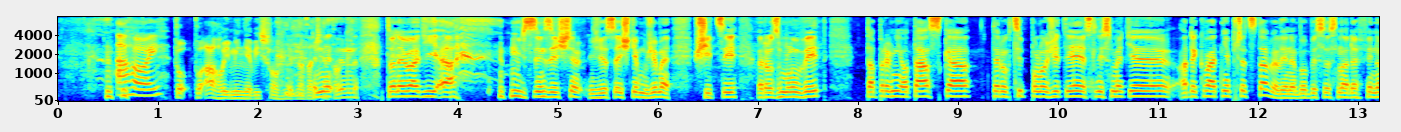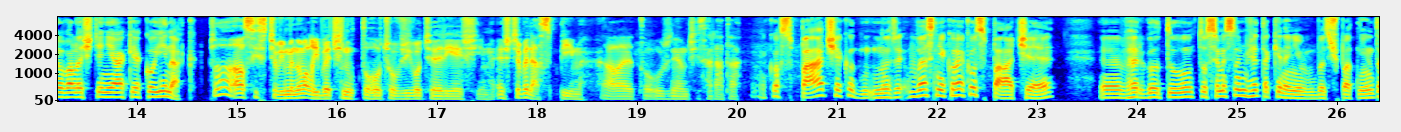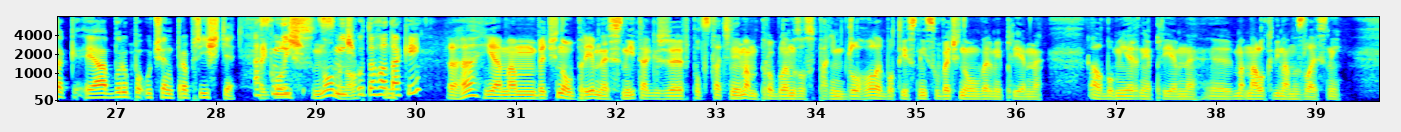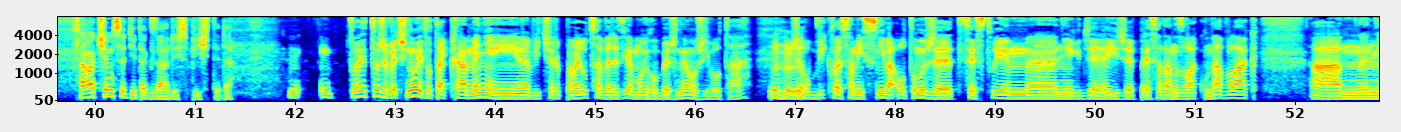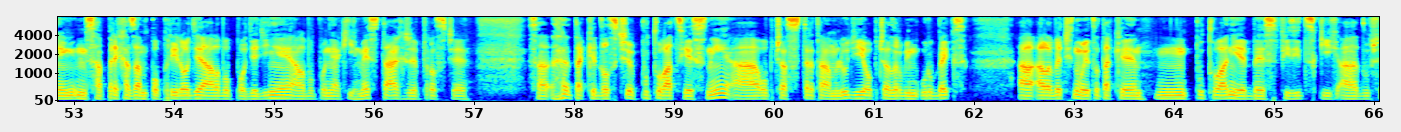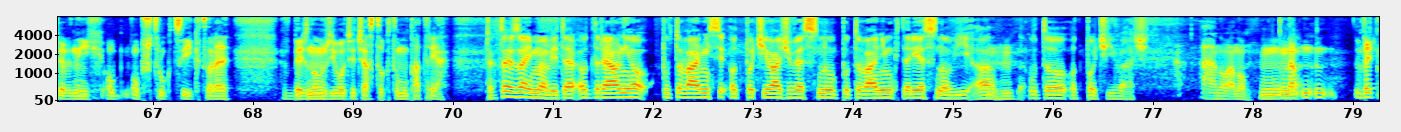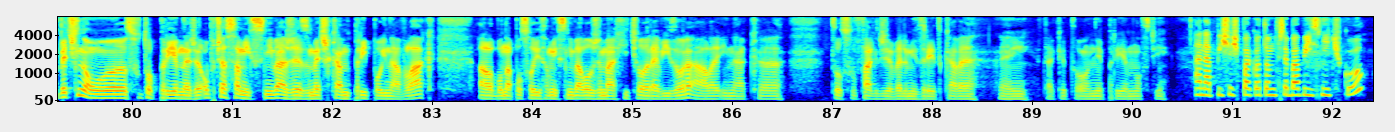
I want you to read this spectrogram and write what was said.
Ahoj. To, to ahoj mi nevyšlo hned na začátek. Ne, to nevadí a myslím, že se ještě můžeme všici rozmluvit. Ta první otázka, kterou chci položit, je, jestli jsme tě adekvátně představili, nebo by ses nadefinoval ještě nějak jako jinak. To asi ste vymenovali väčšinu toho, čo v živote riešim. Ešte veľa spím, ale to už neviem, či sa ráta. Jako spáč, jako, no, uvést někoho jako spáče, v Hergotu, to si myslím, že taky není vůbec špatný, no tak já budu poučen pro příště. A sníš, snom, sníš no. u toho taky? Aha, ja mám väčšinou príjemné sny, takže v podstate nemám problém so spaním dlho, lebo tie sny sú väčšinou veľmi príjemné. Alebo mierne príjemné. E, ma- Málo kedy mám zlé sny. A o čem se ti tak zdá, když spíš teda? To je to, že väčšinou je to taká menej vyčerpávajúca verzia môjho bežného života, mm-hmm. že obvykle sa mi sníva o tom, že cestujem e, niekde, hej, že presadám z vlaku na vlak a sa prechádzam po prírode alebo po dedine alebo po nejakých mestách, že proste sa také dosť putovacie sny a občas stretávam ľudí, občas robím urbex, ale väčšinou je to také mm, putovanie bez fyzických a duševných ob, obštrukcií, ktoré v bežnom živote často k tomu patria. Tak to je zajímavé. Od reálního putování si odpočíváš ve snu putováním, který je snový a mm-hmm. u toho odpočíváš. Áno, áno. Na, väč, väčšinou e, sú to príjemné, že občas sa mi sníva, že zmeškam pripoj na vlak, alebo naposledy sa mi snívalo, že ma chytil revízor, ale inak e, to sú fakt, že veľmi zriedkavé hej, takéto nepríjemnosti. A napíšeš pak o tom třeba písničku?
